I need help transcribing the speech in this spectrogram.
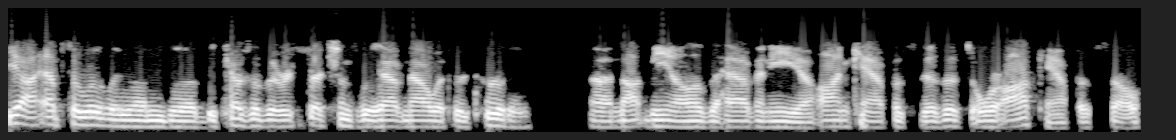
Yeah, absolutely. And uh, because of the restrictions we have now with recruiting, uh, not being able to have any uh, on-campus visits or off-campus, so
